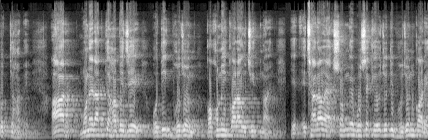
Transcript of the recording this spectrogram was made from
করতে হবে। আর মনে রাখতে হবে যে অধিক ভোজন কখনোই করা উচিত নয়। এছাড়াও একসঙ্গে বসে কেউ যদি ভোজন করে,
